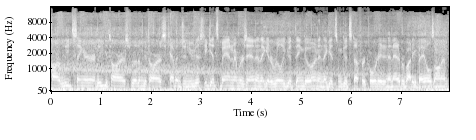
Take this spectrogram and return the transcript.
Our lead singer, lead guitarist, rhythm guitarist, Kevin Janudis, he gets band members in and they get a really good thing going and they get some good stuff recorded and then everybody bails on him.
